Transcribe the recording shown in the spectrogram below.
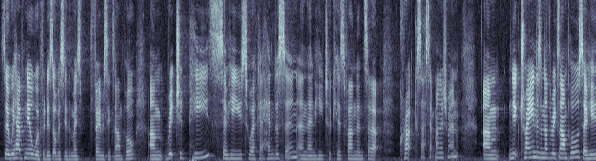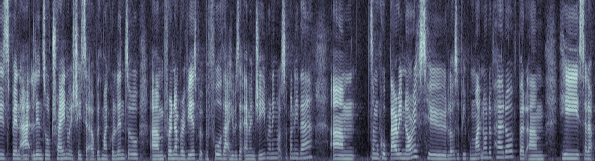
So we have Neil Woodford is obviously the most famous example. Um, Richard Pease, so he used to work at Henderson, and then he took his fund and set up Crux Asset Management. Um, Nick Train is another example. So he's been at Lindsell Train, which he set up with Michael Lindsell um, for a number of years. But before that, he was at M&G running lots of money there. Um, someone called Barry Norris, who lots of people might not have heard of, but um, he set up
